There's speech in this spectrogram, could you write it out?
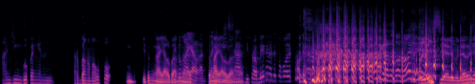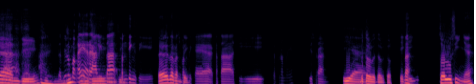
anjing gue pengen terbang sama UFO. Itu ngayal banget. Itu ngayal kan. Itu Tapi ngayal bisa banget. di Surabaya kan ada toko elektronik. Tinggal ke sono aja. Iya sih ada benernya anjing. Tapi lu makanya Anjing, realita anjing. penting sih. Realita penting. Seperti kayak kata si siapa namanya? Yusran. Iya. Betul betul betul. Nah, gitu. solusinya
